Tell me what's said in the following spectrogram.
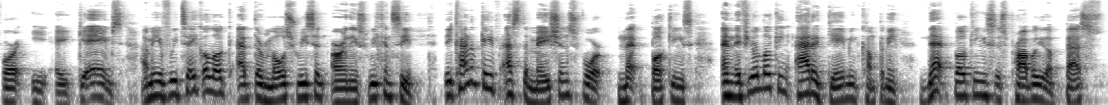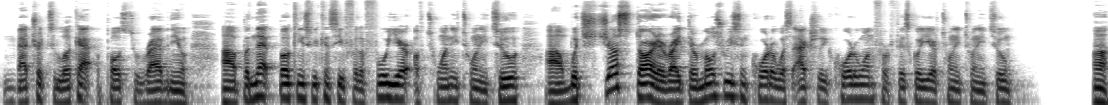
for EA Games. I mean, if we take a look at their most recent earnings, we can see they kind of gave estimations for net bookings. And if you're looking at a gaming company, net bookings is probably the best metric to look at opposed to revenue. Uh, but net bookings, we can see for the full year of 2022, uh, which just started, right? Their most recent quarter was actually quarter one for fiscal year 2022. Uh,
